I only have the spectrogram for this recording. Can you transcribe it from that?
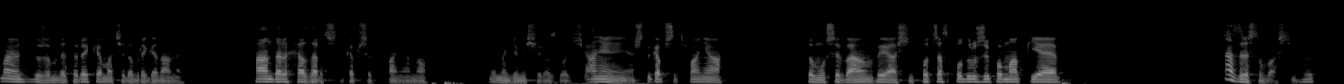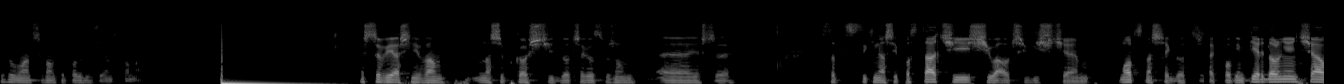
mając dużą retorykę, macie dobre gadane. Handel, hazard, sztuka przetrwania, no. Nie będziemy się rozwodzić. A nie, nie, nie. Sztuka przetrwania to muszę wam wyjaśnić. Podczas podróży po mapie... A zresztą właśnie, wytłumaczę wam to podróżując po mapie. Jeszcze wyjaśnię wam na szybkości, do czego służą e, jeszcze statystyki naszej postaci. Siła oczywiście moc naszego, że tak powiem, pierdolnięcia,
